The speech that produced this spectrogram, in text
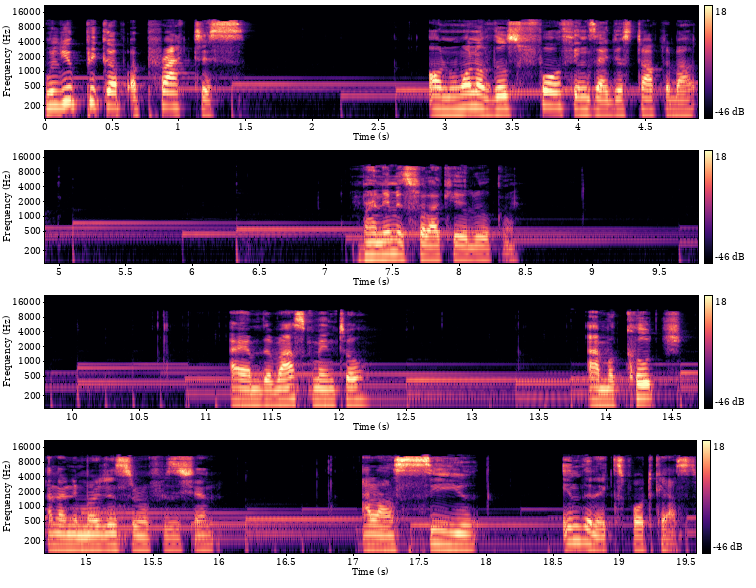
Will you pick up a practice on one of those four things I just talked about? My name is Folake Oluokun. I am the Mask Mentor. I'm a coach and an emergency room physician. And I'll see you in the next podcast.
